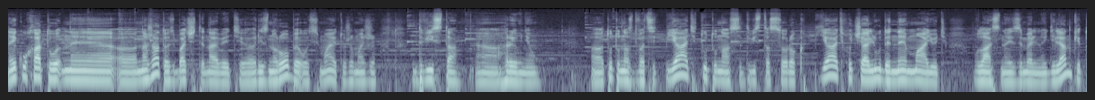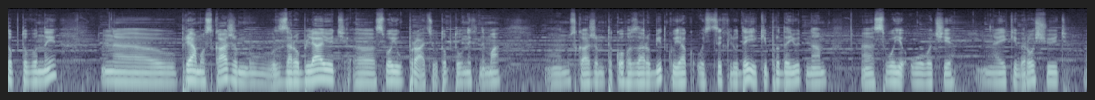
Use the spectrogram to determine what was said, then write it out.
На яку хату не е, нажати, ось бачите, навіть е, різнороби ось мають уже майже 200 е, гривнів. Тут у нас 25, тут у нас 245, хоча люди не мають власної земельної ділянки, тобто вони, прямо скажемо, заробляють свою працю, тобто у них нема, ну скажімо, такого заробітку, як ось цих людей, які продають нам е, свої овочі, які вирощують е,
